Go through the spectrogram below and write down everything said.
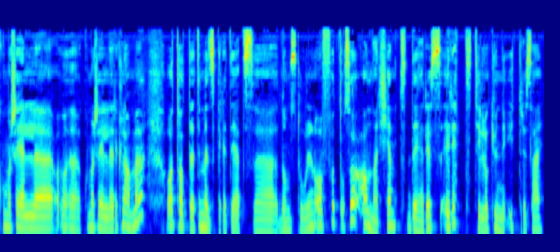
kommersiell, uh, kommersiell reklame, og har tatt det til Menneskerettighetsdomstolen og fått også anerkjent deres rett til å kunne ytre seg.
